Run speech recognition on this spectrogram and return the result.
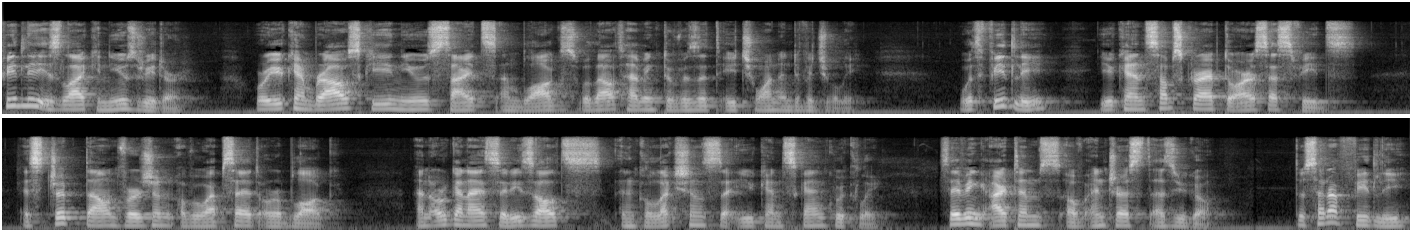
Feedly is like a newsreader, where you can browse key news sites and blogs without having to visit each one individually. With Feedly, you can subscribe to RSS feeds, a stripped down version of a website or a blog, and organize the results in collections that you can scan quickly, saving items of interest as you go. To set up Feedly,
